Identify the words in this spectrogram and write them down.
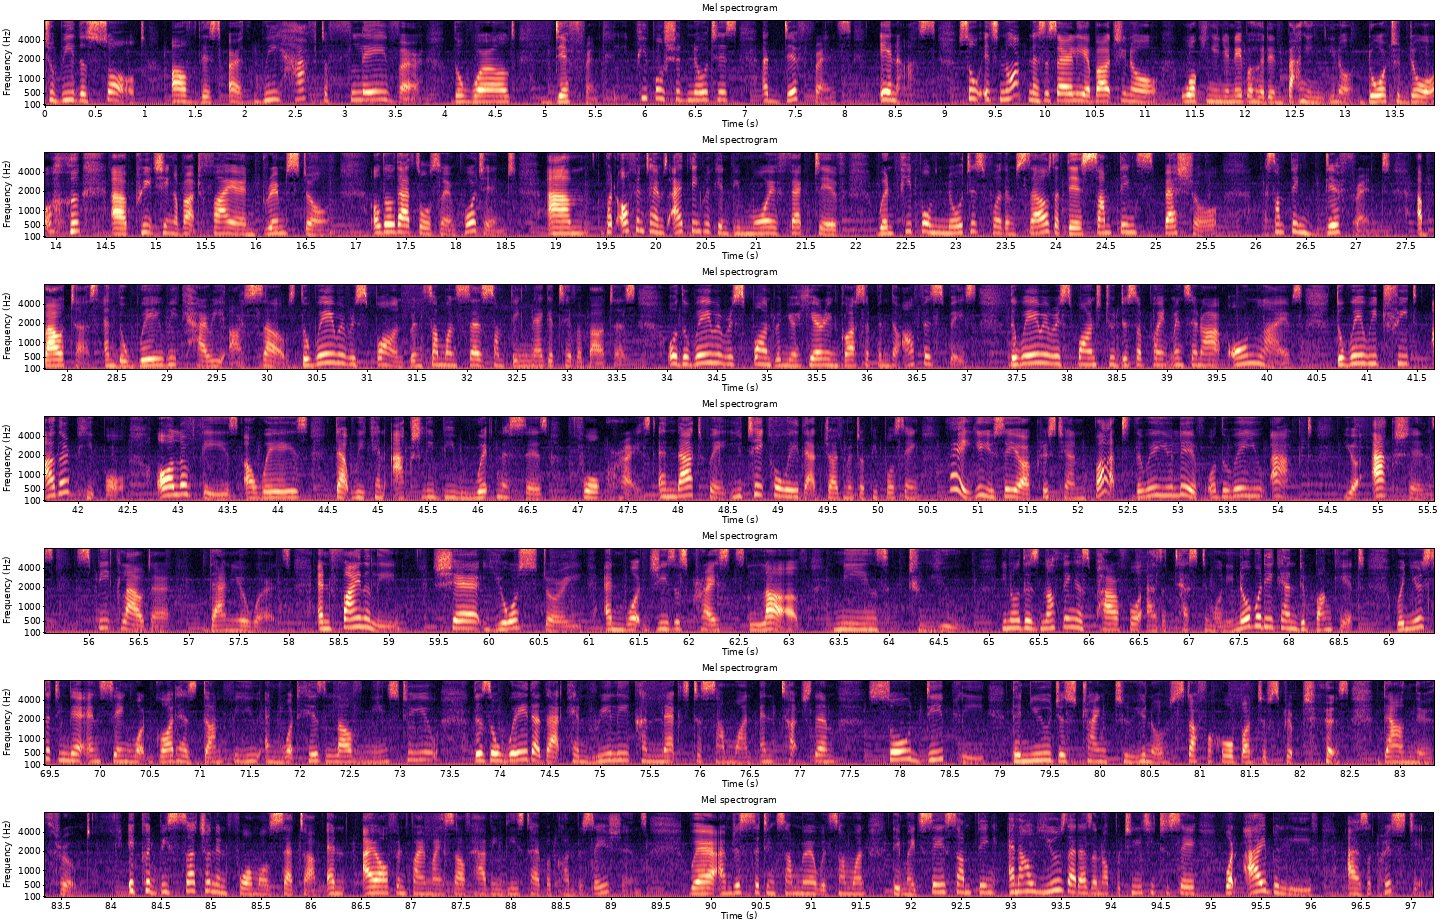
to be the salt of this earth. We have to flavor the world differently. People should notice a difference in us. So it's not necessarily about, you know, walking in your neighborhood and banging, you know, door to door, uh, preaching about fire and brimstone, although that's also important. Um, but oftentimes, I think we can be more effective when people notice for themselves that there's something special something different about us and the way we carry ourselves, the way we respond when someone says something negative about us, or the way we respond when you're hearing gossip in the office space, the way we respond to disappointments in our own lives, the way we treat other people. All of these are ways that we can actually be witnesses for Christ. And that way, you take away that judgment of people saying, hey, you, you say you're a Christian, but the way you live or the way you act, your actions speak louder than your words. And finally, share your story and what Jesus Christ's love means to you. You know, there's nothing as powerful as a testimony. Nobody can debunk it. When you're sitting there and saying what God has done for you and what His love means to you, there's a way that that can really connect to someone and touch them so deeply than you just trying to, you know, stuff a whole bunch of scriptures down their throat it could be such an informal setup and i often find myself having these type of conversations where i'm just sitting somewhere with someone they might say something and i'll use that as an opportunity to say what i believe as a christian.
